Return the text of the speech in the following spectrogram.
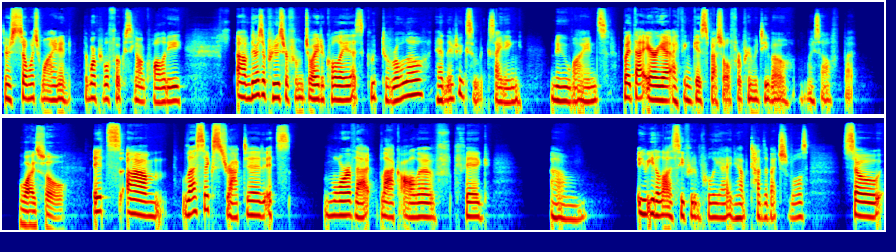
there's so much wine, and the more people focusing on quality. Um, there's a producer from Joy Gioia del Colle that's Guttarolo, and they're doing some exciting new wines. But that area I think is special for Primitivo myself. But why so? It's um, less extracted. It's more of that black olive fig. Um, you eat a lot of seafood in Puglia and you have tons of vegetables. So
